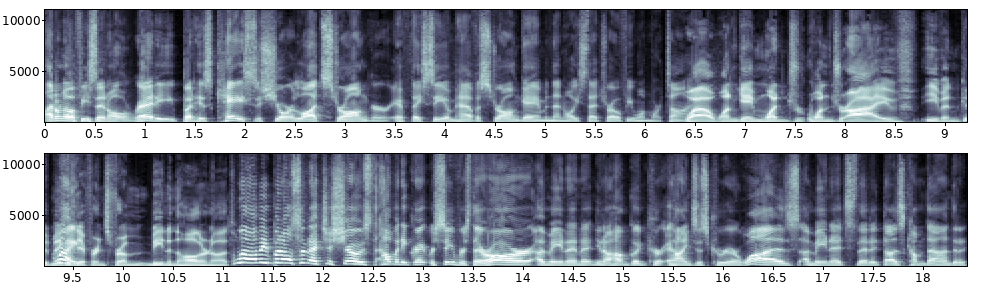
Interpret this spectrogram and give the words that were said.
I don't know if he's in already, but his case is sure a lot stronger if they see him have a strong game and then hoist that trophy one more time. Wow, one game, one dr- one drive, even could make Right. a difference from being in the hall or not. Well, I mean, but also that just shows how many great receivers there are. I mean, and you know how good Hines's career was. I mean, it's that it does come down to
